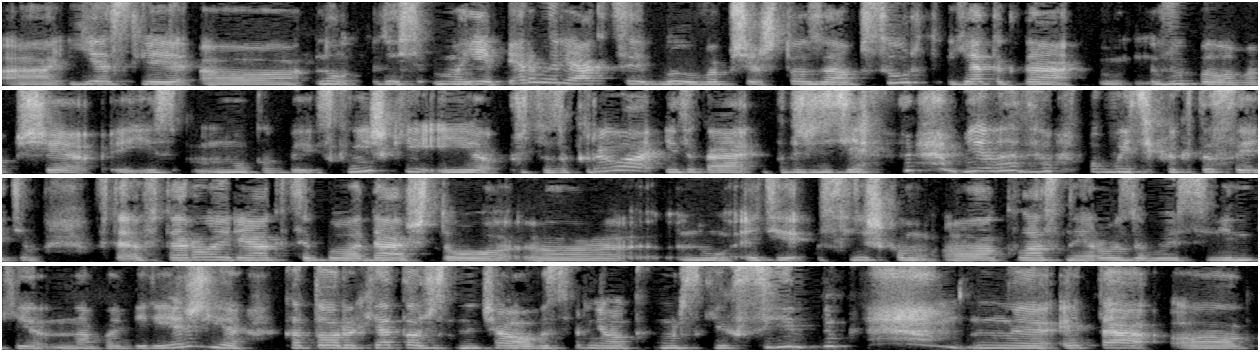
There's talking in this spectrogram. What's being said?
э, э, если, э, ну, то есть моей первой реакцией был вообще, что за абсурд, я тогда выпала вообще из, ну, как бы из книжки и просто закрыла и такая, подождите, мне надо побыть как-то с этим. Второй реакцией была, да, что, э, ну, эти слишком э, классные розовые свинки на побережье, которых я тоже сначала восприняла как морских свинок, это, э,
